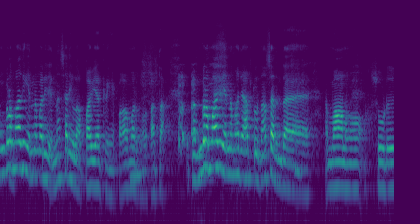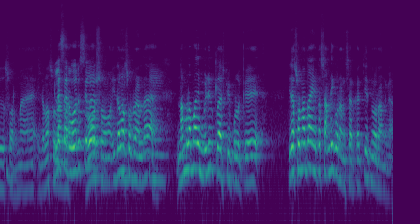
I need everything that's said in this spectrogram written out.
உங்களை மாதிரி என்ன மாதிரி என்ன சார் இவ்வளோ அப்பாவியாக இருக்கிறீங்க? பாவமாக இருக்கும் உங்களை பார்த்தா. இப்போ உங்களை மாதிரி என்ன மாதிரி ஆட்கள் தான் சார் இந்த மானம் சூடு சொர்ண இதெல்லாம் இல்ல சார், ஒரு சொல்ல சிலர்- ரோஷம் இதெல்லாம் சொல்கிறேன்ல நம்மள மாதிரி மிடில் கிளாஸ் பீப்புளுக்கு இதை சொன்னால் தான் என்கிட்ட சண்டைக்கு வராங்க சார் கத்தி எடுத்துன்னு வரானுங்க.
